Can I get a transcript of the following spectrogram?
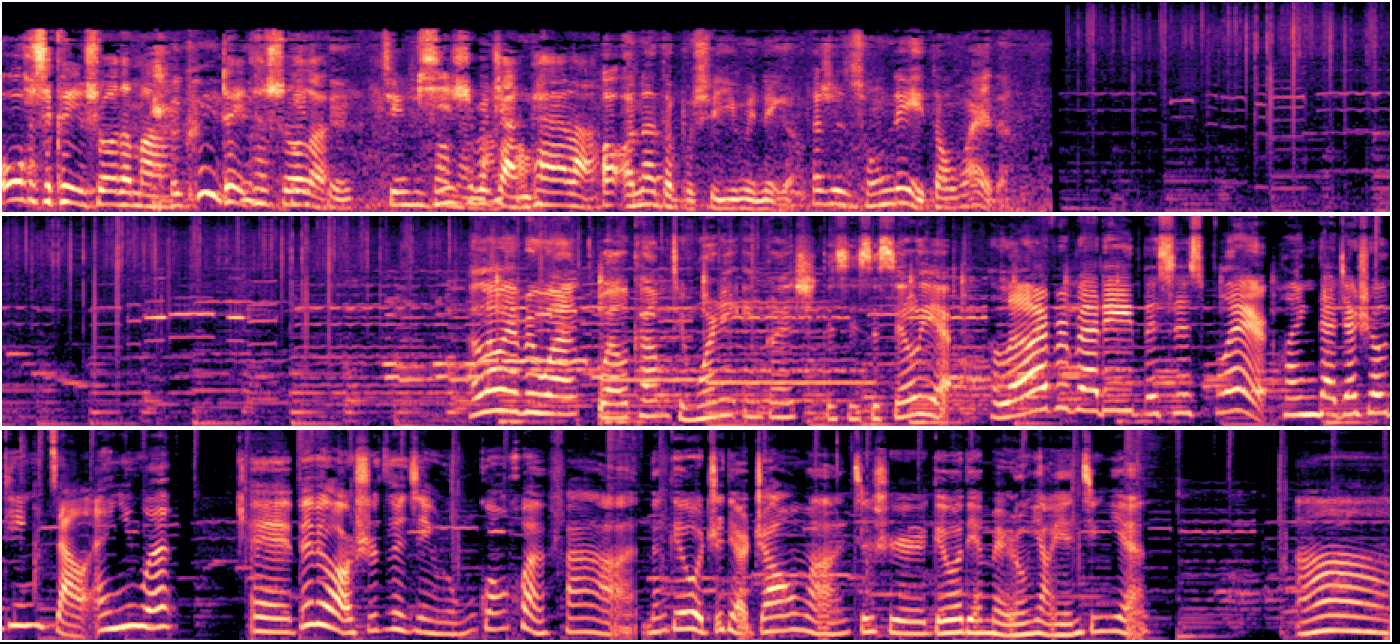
哦这是可以说的吗？可以，对，他说了精神皮是不是展开了？哦哦，那倒不是因为那个，它是从内到外的。Hello everyone, welcome to Morning English. This is Cecilia. Hello, everybody. This is Blair. 欢迎大家收听早安英文。哎，贝贝老师最近容光焕发啊，能给我支点招吗？就是给我点美容养颜经验。啊，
